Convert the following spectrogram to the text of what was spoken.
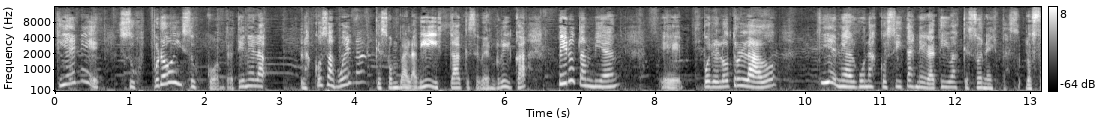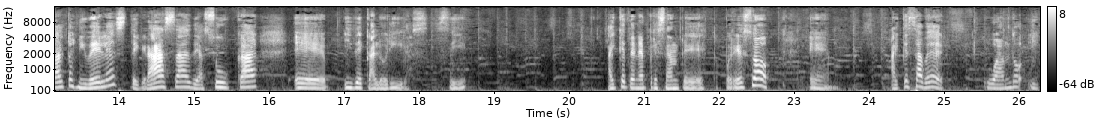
Tiene sus pros y sus contras. Tiene las cosas buenas que son a la vista, que se ven ricas, pero también eh, por el otro lado tiene algunas cositas negativas que son estas, los altos niveles de grasa, de azúcar eh, y de calorías, ¿sí? Hay que tener presente esto. Por eso eh, hay que saber cuándo y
